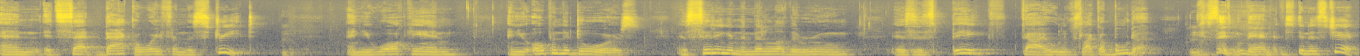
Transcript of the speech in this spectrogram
And it sat back away from the street. And you walk in, and you open the doors, and sitting in the middle of the room is this big guy who looks like a Buddha sitting there in his chair.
